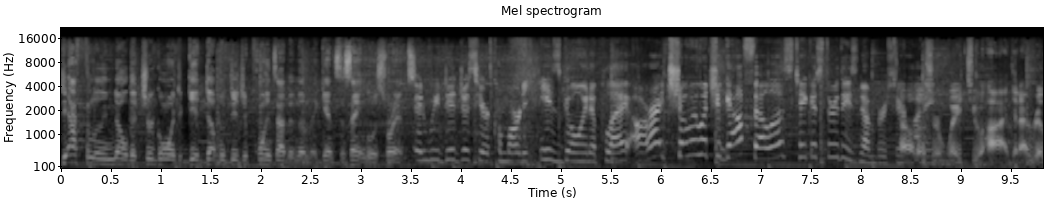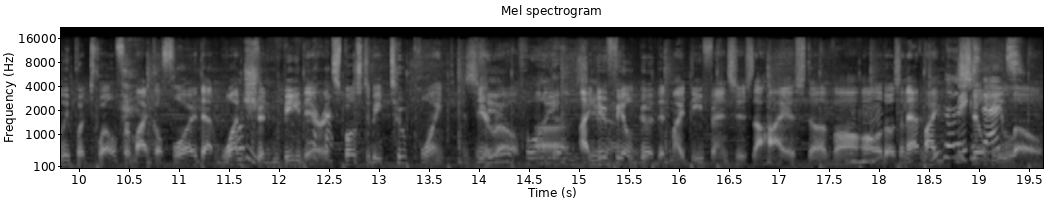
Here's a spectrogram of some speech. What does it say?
definitely know that you're going to get double-digit points out of them against the St. Louis Rams. And we did just hear Cromartie is going to play. All right, show me what you got, fellas. Take us through these numbers here. Oh, those are way too high. Did I really put 12 for Michael Floyd? That one shouldn't be there. It's supposed to be 2.0. 2.0. Uh, I do feel good that my defense is the highest of uh, mm-hmm. all of those, and that might still be low.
